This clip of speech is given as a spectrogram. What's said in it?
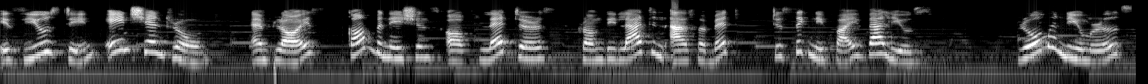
is used in ancient Rome. Employs combinations of letters from the Latin alphabet to signify values. Roman numerals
